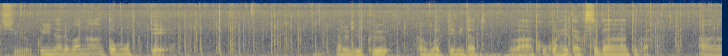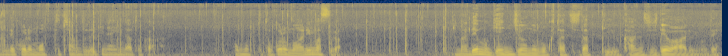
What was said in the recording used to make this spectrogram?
収録になればなと思ってなるべく頑張ってみたと。うわーここ下手くそだなとかあーなんでこれもっとちゃんとできないんだとか思ったところもありますがまあ、でも現状の僕たちだっていう感じではあるので、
